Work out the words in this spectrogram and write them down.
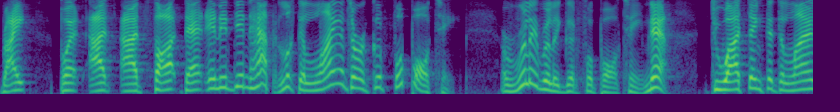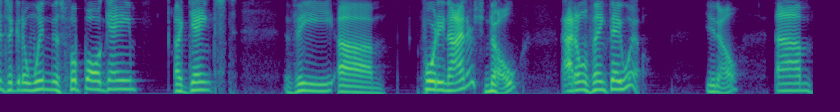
right? But I I thought that, and it didn't happen. Look, the Lions are a good football team, a really really good football team. Now, do I think that the Lions are going to win this football game against the um, 49ers? No, I don't think they will. You know, um,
